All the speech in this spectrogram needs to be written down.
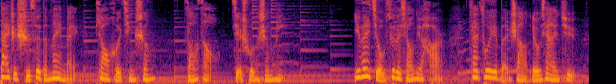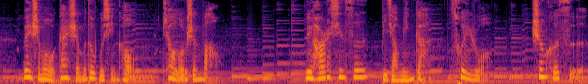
带着十岁的妹妹跳河轻生。早早结束了生命。一位九岁的小女孩在作业本上留下一句：“为什么我干什么都不行？”后跳楼身亡。女孩的心思比较敏感脆弱，生和死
